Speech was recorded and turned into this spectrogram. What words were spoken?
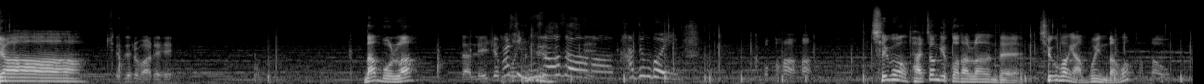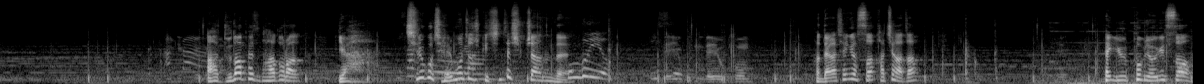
야, 제대로 말해 난 몰라. 나 레이저 사실 포인트 무서워서 가둔 거임. 그거 봐 7구방 발전기 꺼 달라는데 7구방이 안 보인다고? 갔다 오 아까 아 눈앞에서 다 돌아. 야, 7구 제일 먼저 죽기 진짜 쉽지 않은데. 공구유 내 있음. 유품 내 유품 아, 내가 챙겼어. 같이 가자. 핵유품 여기 있어.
